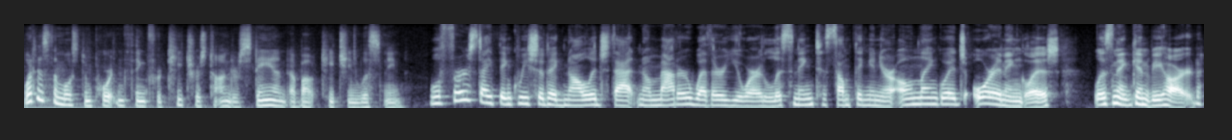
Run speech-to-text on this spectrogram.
What is the most important thing for teachers to understand about teaching listening? Well, first, I think we should acknowledge that no matter whether you are listening to something in your own language or in English, listening can be hard.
